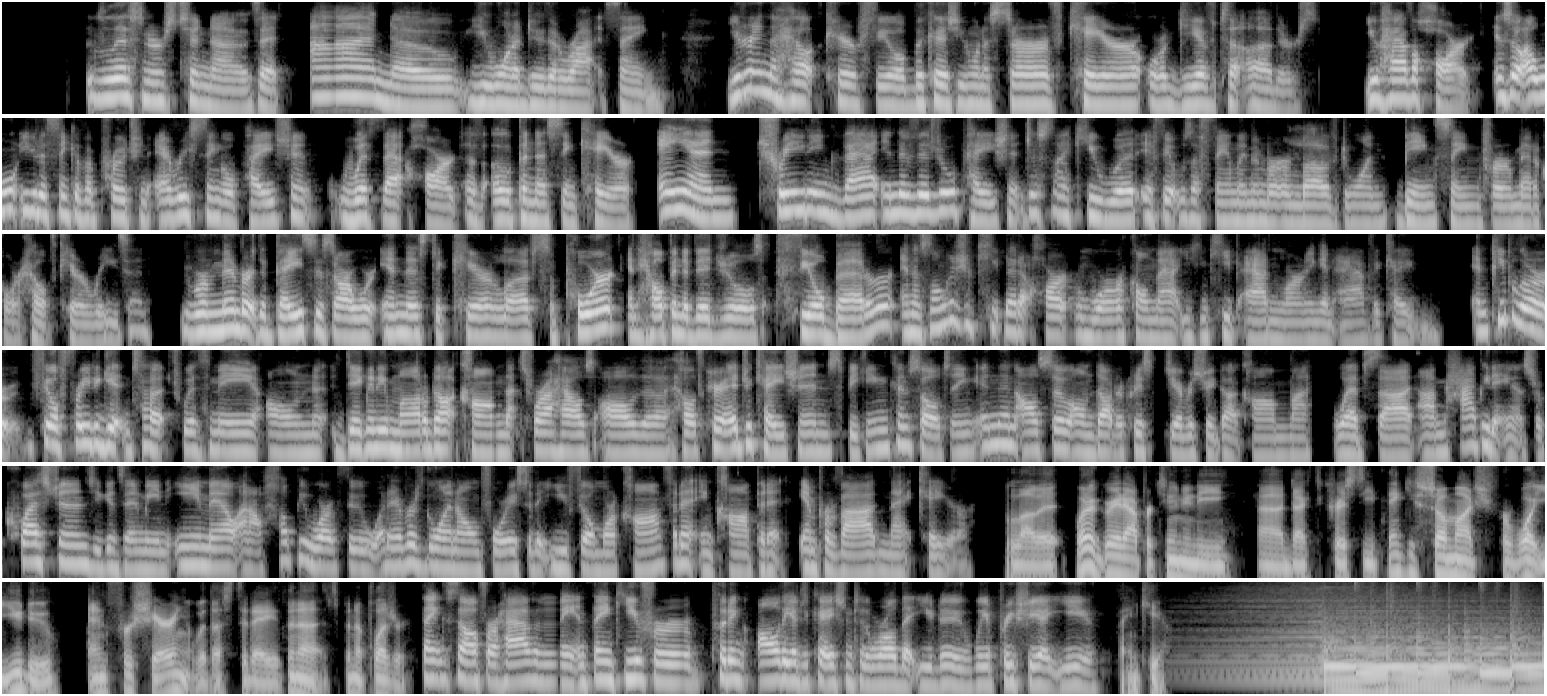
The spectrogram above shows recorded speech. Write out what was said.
listeners to know that I know you want to do the right thing. You're in the healthcare field because you want to serve, care, or give to others you have a heart. And so I want you to think of approaching every single patient with that heart of openness and care and treating that individual patient just like you would if it was a family member or loved one being seen for a medical or healthcare reason. Remember, the basis are we're in this to care, love, support, and help individuals feel better. And as long as you keep that at heart and work on that, you can keep adding, learning, and advocating. And people are feel free to get in touch with me on dignitymodel.com that's where i house all the healthcare education speaking consulting and then also on drchristyoverstreet.com my website. I'm happy to answer questions. You can send me an email and i'll help you work through whatever's going on for you so that you feel more confident and competent in providing that care love it what a great opportunity uh, dr Christy. thank you so much for what you do and for sharing it with us today. It's been a it's been a pleasure. Thanks all for having me and thank you for putting all the education to the world that you do. We appreciate you. Thank you.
